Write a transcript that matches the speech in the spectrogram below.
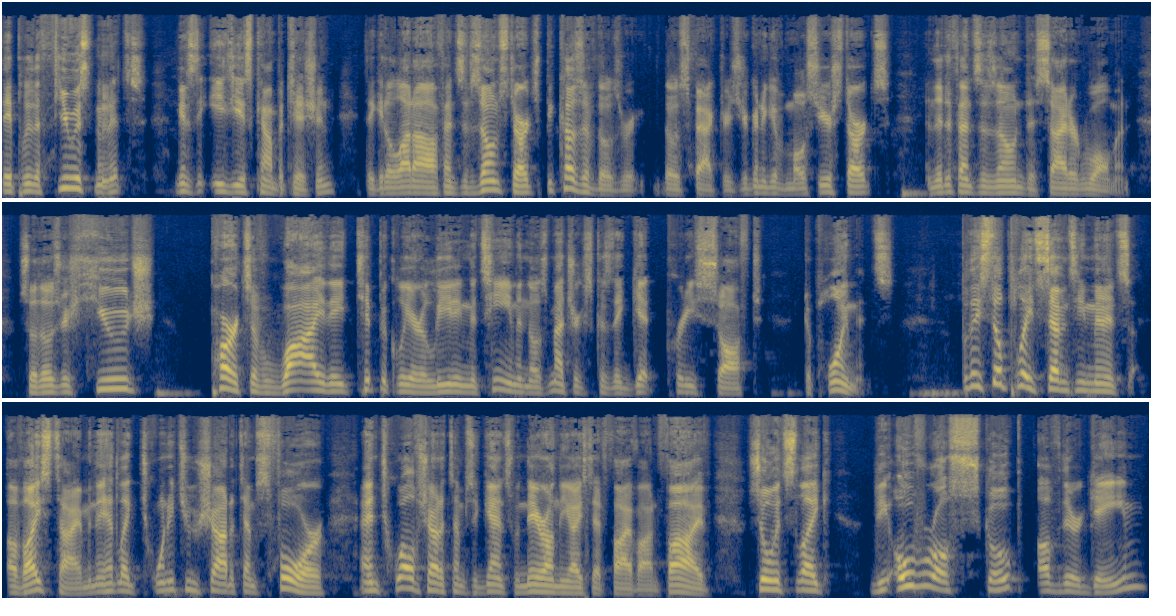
they play the fewest minutes against the easiest competition. They get a lot of offensive zone starts because of those those factors. You're going to give most of your starts in the defensive zone to Seider Walman. So those are huge parts of why they typically are leading the team in those metrics because they get pretty soft deployments but they still played 17 minutes of ice time and they had like 22 shot attempts for and 12 shot attempts against when they were on the ice at five on five. So it's like the overall scope of their game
